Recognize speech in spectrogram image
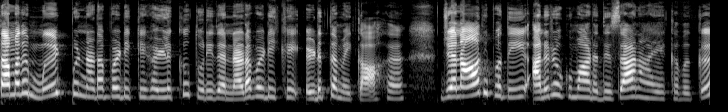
தமது மீட்பு நடவடிக்கைகளுக்கு துரித நடவடிக்கை எடுத்தமைக்காக ஜனாதிபதி அனுரகுமார திசாநாயக்கவுக்கு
